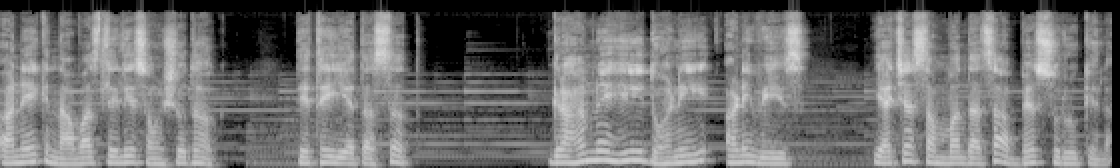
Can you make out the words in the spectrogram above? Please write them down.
अनेक नावाजलेले संशोधक तेथे येत असत. ग्राहमने ही ध्वनी आणि वीज याच्या संबंधाचा अभ्यास सुरू केला.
